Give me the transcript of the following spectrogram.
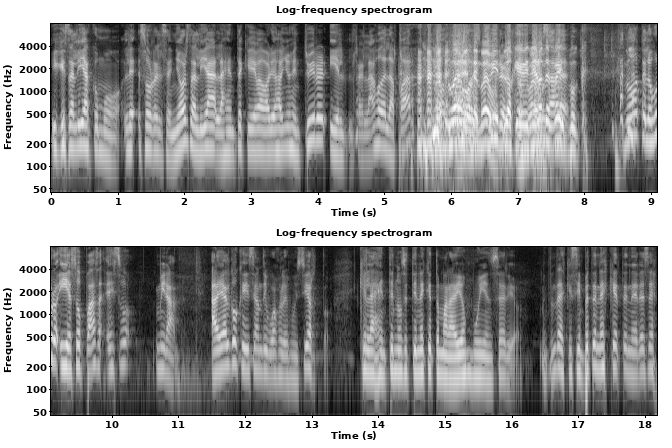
y que salía como sobre el señor salía la gente que lleva varios años en Twitter y el relajo de la par. Los nuevos, nuevos, Twitter. los que Los vinieron de ¿sabes? Facebook. No, te lo juro. Y eso pasa. Eso, mira, hay algo que dice Andy Warhol, es muy cierto. Que la gente no se tiene que tomar a ellos muy en serio. ¿Me entiendes? Que siempre tenés que tener ese,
